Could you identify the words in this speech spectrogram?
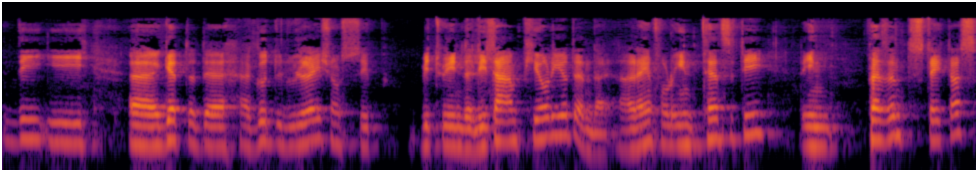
the, uh, get the good relationship between the return period and the rainfall intensity in present status,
